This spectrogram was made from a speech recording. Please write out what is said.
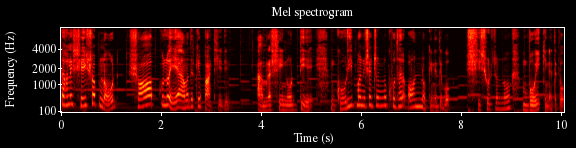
তাহলে সেই সব নোট সবগুলোই আমাদেরকে পাঠিয়ে দিন। আমরা সেই নোট দিয়ে গরিব মানুষের জন্য ক্ষুধার অন্ন কিনে দেব, শিশুর জন্য বই কিনে দেব,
